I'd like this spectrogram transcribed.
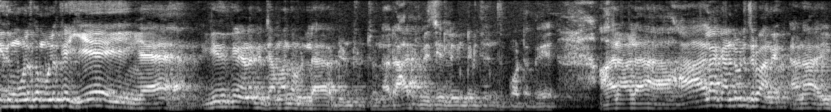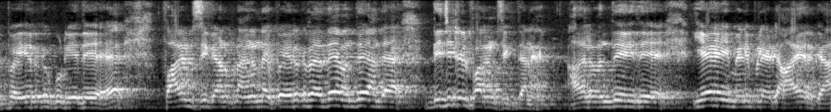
இது முழுக்க முழுக்க ஏஐங்க இதுக்கு எனக்கு சம்மந்தம் இல்லை அப்படின்னு சொன்னார். ஆர்டிஃபிஷியல் இன்டெலிஜென்ஸ் போட்டது. அதனால் அதெல்லாம் கண்டுபிடிச்சிருவாங்க. ஆனால் இப்போ இருக்கக்கூடியது ஃபாரன்சிக் அனுப்புனாங்கன்னா இப்போ இருக்கிறதே வந்து அந்த டிஜிட்டல் ஃபாரன்சிக் தானே. அதில் வந்து வந்து இது ஏஐ மெனிப்புலேட் ஆயிருக்கா?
